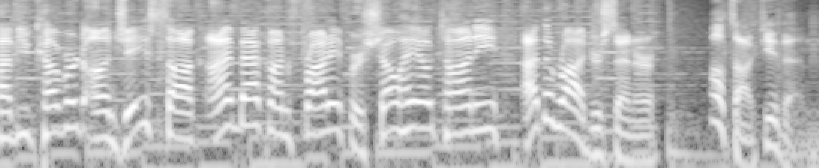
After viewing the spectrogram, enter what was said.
have you covered on Jays Talk. I'm back on Friday for Shohei Ohtani at the Rogers Center. I'll talk to you then.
